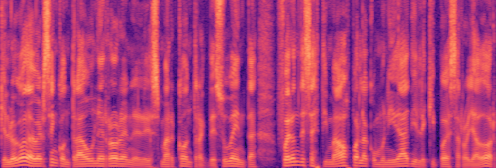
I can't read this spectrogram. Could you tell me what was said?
que luego de haberse encontrado un error en el smart contract de su venta, fueron desestimados por la comunidad y el equipo desarrollador.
